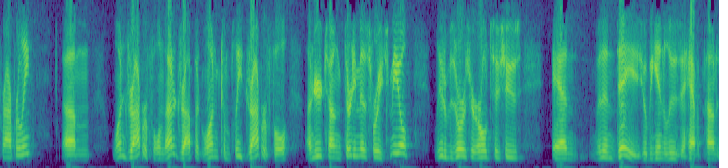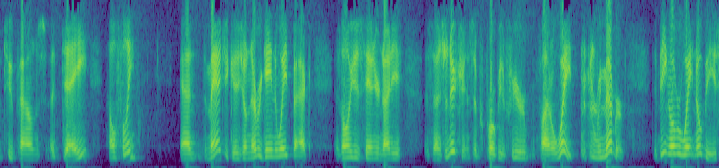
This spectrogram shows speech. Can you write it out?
properly. Um, one dropper full, not a drop, but one complete dropper full under your tongue, 30 minutes for each meal. Lead absorbs your oral tissues, and within days you'll begin to lose a half a pound to two pounds a day, healthfully And the magic is you'll never gain the weight back as long as you stay on your 90 essential nutrients appropriate for your final weight. Remember that being overweight and obese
